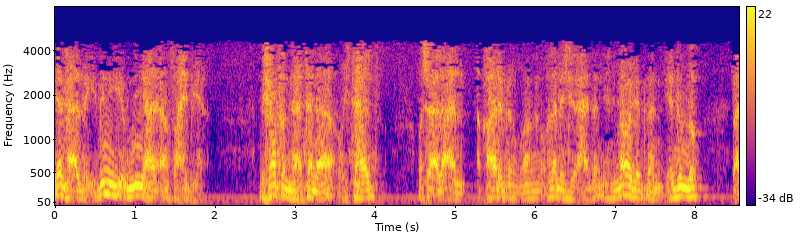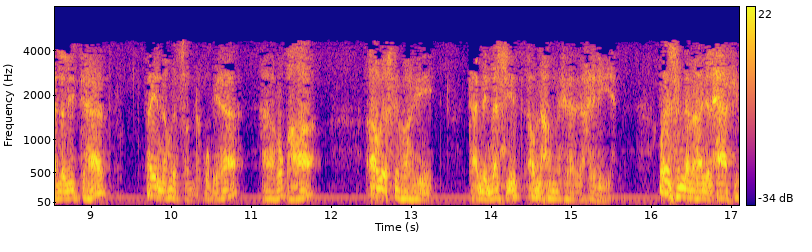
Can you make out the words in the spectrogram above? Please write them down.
ينفع الميت بالنية عن صاحبها. بشرط أنه اعتنى واجتهد وسأل عن أقاربه ولم يجد أحدا. يعني ما وجد من يدله بعد الاجتهاد فإنه يتصدق بها على فقهاء أو يصرفها في تعمير المسجد أو نحو المشاريع الخيرية ويسلمها للحاكم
